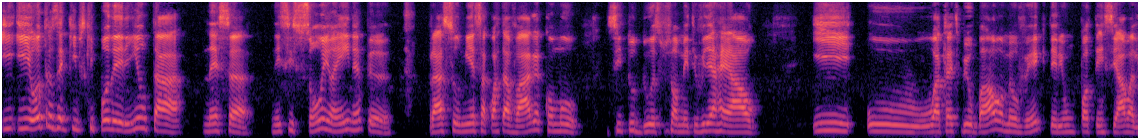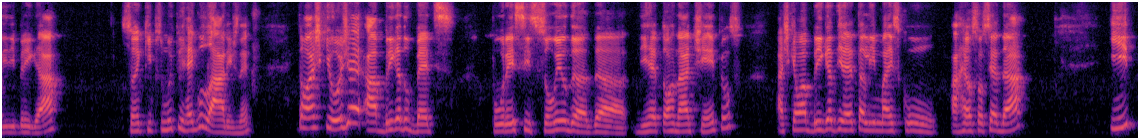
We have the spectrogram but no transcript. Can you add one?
e, e outras equipes que poderiam estar tá nessa nesse sonho aí, né, para assumir essa quarta vaga, como cito duas, principalmente o Villarreal e o, o Atlético Bilbao, ao meu ver, que teria um potencial ali de brigar, são equipes muito irregulares, né? Então acho que hoje é a briga do Betis por esse sonho da, da, de retornar à Champions, acho que é uma briga direta ali mais com a Real Sociedade e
